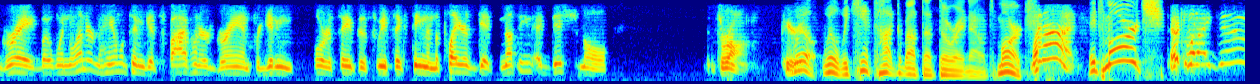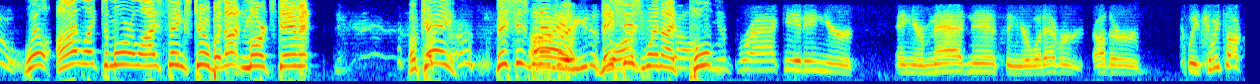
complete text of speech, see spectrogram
great, but when Leonard Hamilton gets 500 grand for getting Florida State to the Sweet 16 and the players get nothing additional, it's wrong. Period. Will, Will, we can't talk about that though right now. It's March. Why not? It's March. That's what I do. Will, I like to moralize things too, but not in March. Damn it. Okay, this is All right, whenever. well, this is when I pull. your bracket and your and your madness and your whatever other. Please, can we talk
